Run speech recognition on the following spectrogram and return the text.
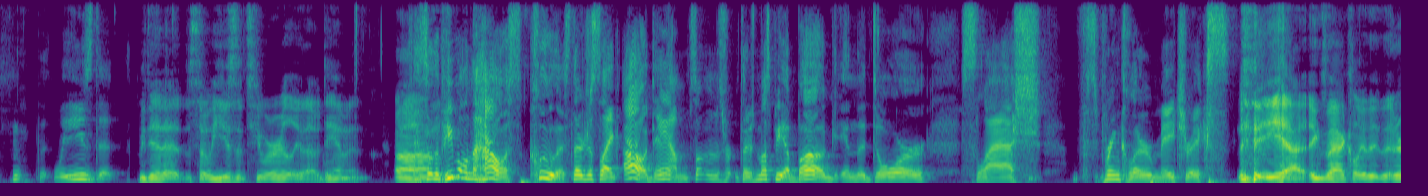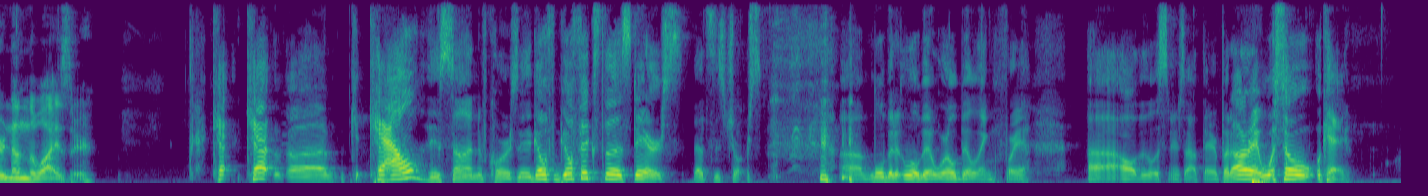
we used it. We did it. So we used it too early though. Damn it. Um, so the people in the house, clueless. They're just like, "Oh, damn, something's there must be a bug in the door slash sprinkler matrix." yeah, exactly. They- They're none the wiser. Cat, cat, uh, Cal, his son, of course. Go, go fix the stairs. That's his chores. um, a little bit, a little bit of world building for you, uh, all the listeners out there. But all right, so okay,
